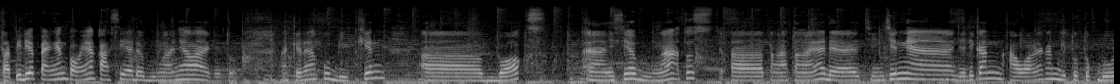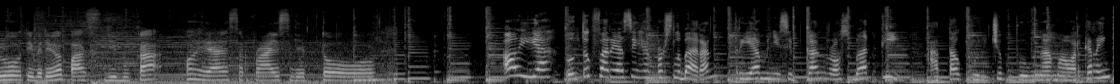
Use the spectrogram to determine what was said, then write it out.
tapi dia pengen pokoknya kasih ada bunganya lah gitu. Akhirnya aku bikin uh, box uh, isinya bunga terus uh, tengah-tengahnya ada cincinnya. Jadi kan awalnya kan ditutup dulu tiba-tiba pas dibuka oh ya surprise gitu. Oh iya, untuk variasi hampers lebaran, Tria menyisipkan rosebud tea atau kuncup bunga mawar kering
